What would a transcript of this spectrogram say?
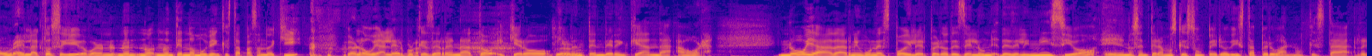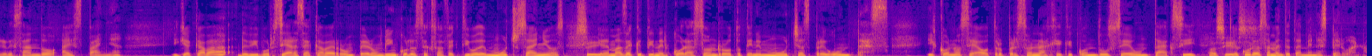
un- el acto seguido. Bueno, no, no, no entiendo muy bien qué está pasando aquí, pero lo voy a leer porque es de Renato y quiero, Claro. quiero entender en qué anda ahora. No voy a dar ningún spoiler, pero desde el, desde el inicio eh, nos enteramos que es un periodista peruano que está regresando a España y que acaba de divorciarse, acaba de romper un vínculo sexoafectivo de muchos años Sí. y además de que tiene el corazón roto, tiene muchas preguntas y conoce a otro personaje que conduce un taxi, Así que es. curiosamente también es peruano.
